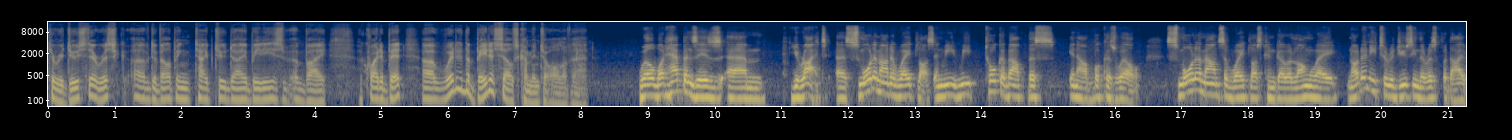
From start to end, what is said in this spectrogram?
to reduce their risk of developing type 2 diabetes uh, by quite a bit? Uh, where do the beta cells come into all of that? Well what happens is um, you're right a small amount of weight loss and we, we talk about this in our book as well. Small amounts of weight loss can go a long way, not only to reducing the risk for di-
